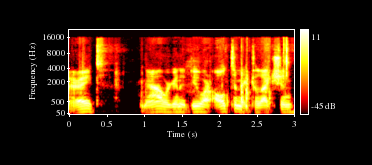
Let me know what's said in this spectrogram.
All right. Now we're gonna do our ultimate collection.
